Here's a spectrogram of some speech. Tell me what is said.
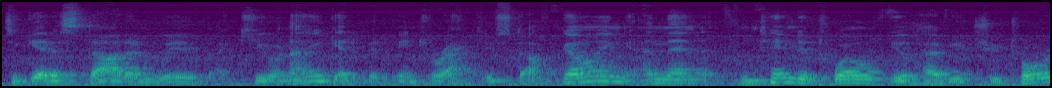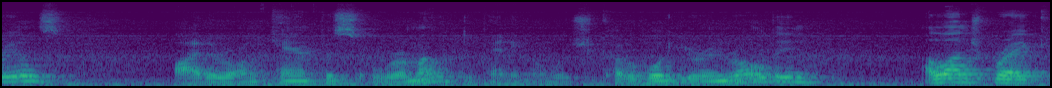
to get us started with a Q&A, get a bit of interactive stuff going, and then from 10 to 12, you'll have your tutorials, either on campus or remote, depending on which cohort you're enrolled in, a lunch break,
